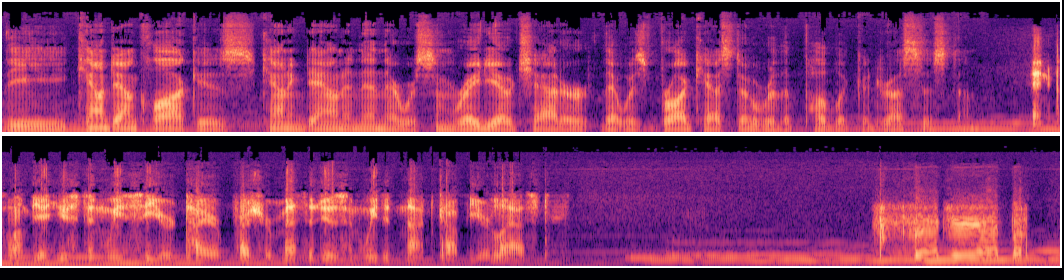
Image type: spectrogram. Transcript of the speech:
The countdown clock is counting down, and then there was some radio chatter that was broadcast over the public address system. And Columbia, Houston, we see your tire pressure messages, and we did not copy your last. Roger. Uh,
